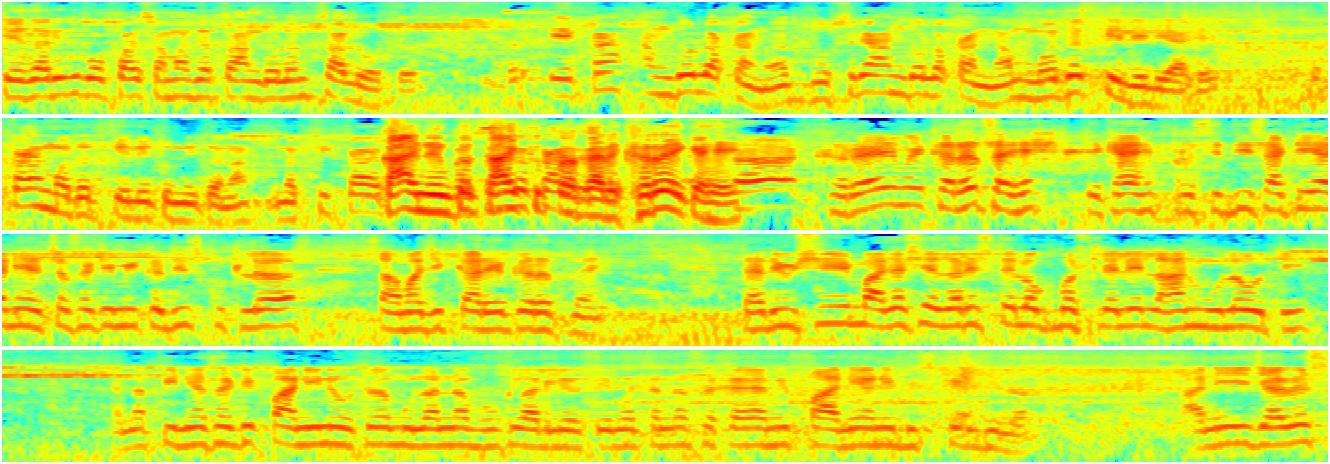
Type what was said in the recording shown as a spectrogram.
शेजारीच गोपाळ समाजाचं आंदोलन चालू होतं. तर एका आंदोलकानं दुसऱ्या आंदोलकांना मदत केलेली आहे. तर काय मदत केली तुम्ही त्यांना? नक्की काय काय नेमकं काय प्रकारे होता? खरं आहे का हे? खरं आहे मी खरंच आहे. ते काय प्रसिद्धीसाठी आणि याच्यासाठी मी कधीच कुठलं सामाजिक कार्य करत नाही. त्या दिवशी माझ्या शेजारीच ते लोक बसलेली लहान मुलं होती. त्यांना पिण्यासाठी पाणी नव्हतं मुलांना भूक लागली होती. मग त्यांना सकाळी आम्ही पाणी आणि बिस्किट दिलं. आणि ज्यावेळेस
